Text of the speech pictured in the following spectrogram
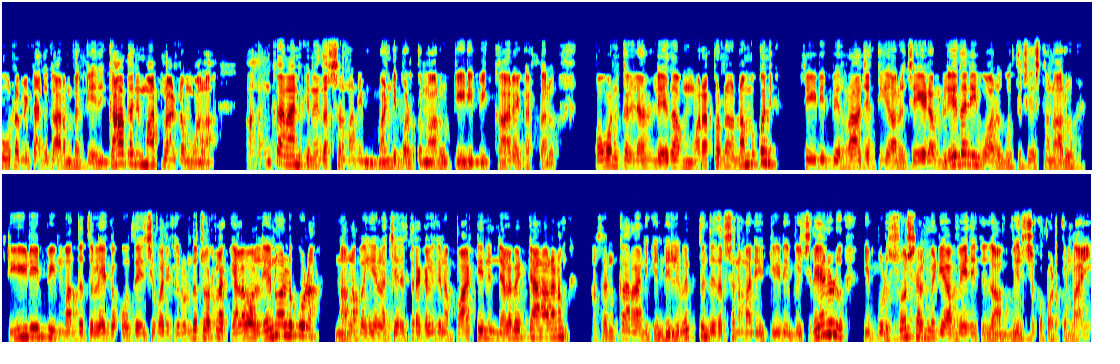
కూటమికి అధికారం దక్కేది కాదని మాట్లాడటం వల్ల అహంకారానికి నిదర్శనమని మండిపడుతున్నారు టీడీపీ కార్యకర్తలు. పవన్ కళ్యాణ్ లేదా మరొకరు నమ్ముకొని టీడీపీ రాజకీయాలు చేయడం లేదని వారు గుర్తు చేస్తున్నారు. టీడీపీ మద్దతు లేకపోతే చివరికి రెండు చోట్ల గెలవలేని వాళ్ళు కూడా నలభై ఏళ్ళ చరిత్ర కలిగిన పార్టీని నిలబెట్టాననడం అహంకారానికి నిలువెత్తు నిదర్శనమని టీడీపీ శ్రేణులు ఇప్పుడు సోషల్ మీడియా వేదికగా విరుచుకుపడుతున్నాయి.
